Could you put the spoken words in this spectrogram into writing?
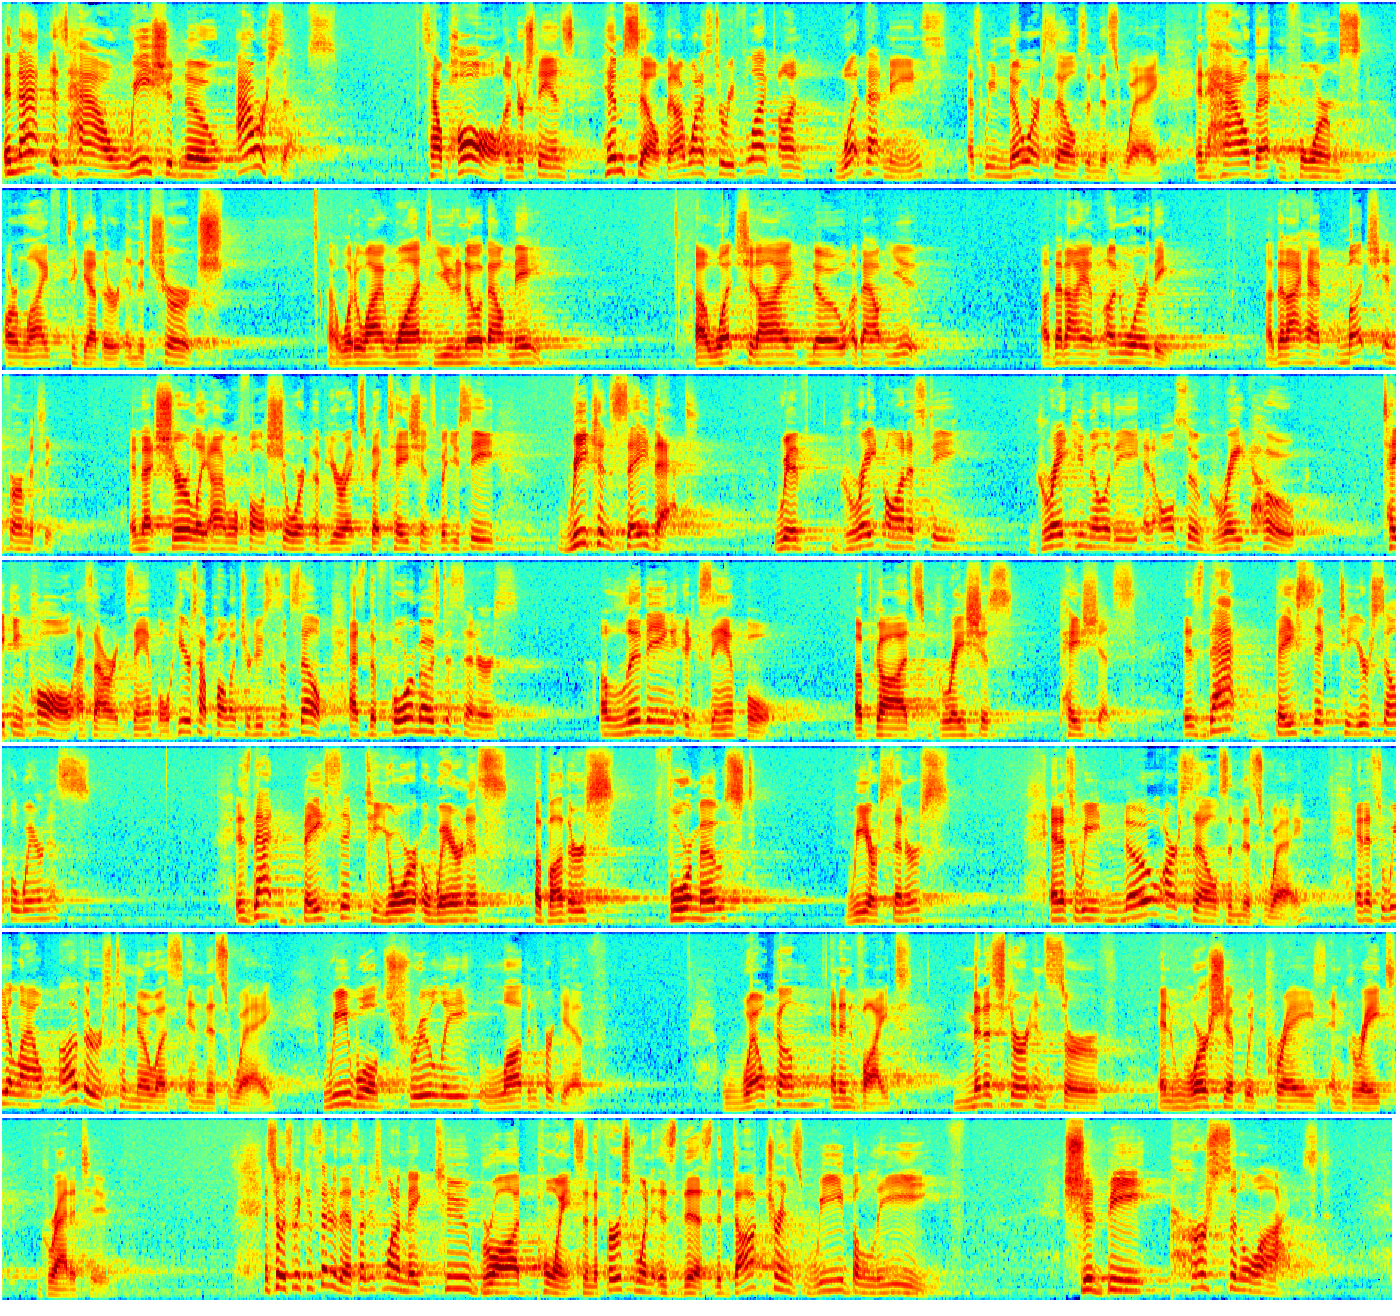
And that is how we should know ourselves. It's how Paul understands himself. And I want us to reflect on what that means as we know ourselves in this way and how that informs our life together in the church. Uh, what do I want you to know about me? Uh, what should I know about you? Uh, that I am unworthy, uh, that I have much infirmity, and that surely I will fall short of your expectations. But you see, we can say that with great honesty, great humility, and also great hope, taking Paul as our example. Here's how Paul introduces himself as the foremost of sinners, a living example of God's gracious patience. Is that basic to your self awareness? Is that basic to your awareness of others? Foremost, we are sinners. And as we know ourselves in this way, and as we allow others to know us in this way, we will truly love and forgive, welcome and invite, minister and serve, and worship with praise and great gratitude. And so, as we consider this, I just want to make two broad points. And the first one is this the doctrines we believe should be personalized.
